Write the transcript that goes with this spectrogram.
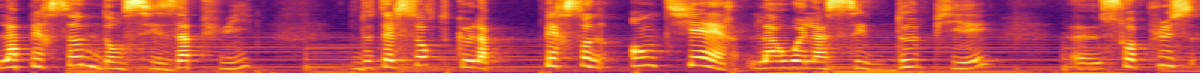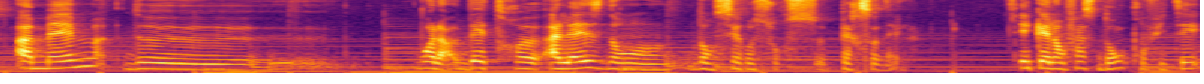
la personne dans ses appuis, de telle sorte que la personne entière, là où elle a ses deux pieds, euh, soit plus à même de voilà, d'être à l'aise dans, dans ses ressources personnelles. Et qu'elle en fasse donc profiter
